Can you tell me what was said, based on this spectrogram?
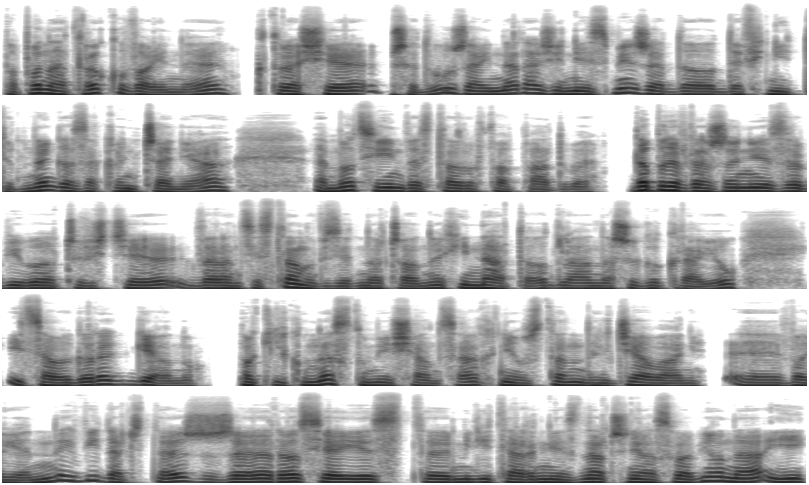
Po ponad roku wojny, która się przedłuża i na razie nie zmierza do definitywnego zakończenia, emocje inwestorów opadły. Dobre wrażenie zrobiły oczywiście gwarancje Stanów Zjednoczonych i NATO dla naszego kraju i całego regionu. Po kilkunastu miesiącach nieustannych działań e, wojennych widać też, że Rosja jest militarnie znacznie osłabiona i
